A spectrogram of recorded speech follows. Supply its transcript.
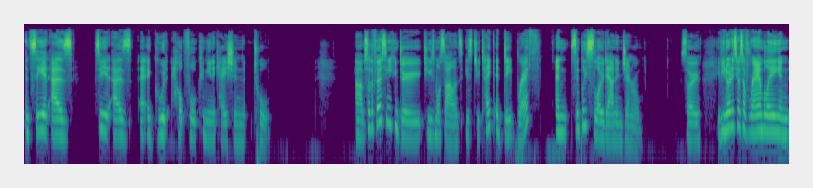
and see it as see it as a good helpful communication tool. Um, so the first thing you can do to use more silence is to take a deep breath and simply slow down in general. So if you notice yourself rambling and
